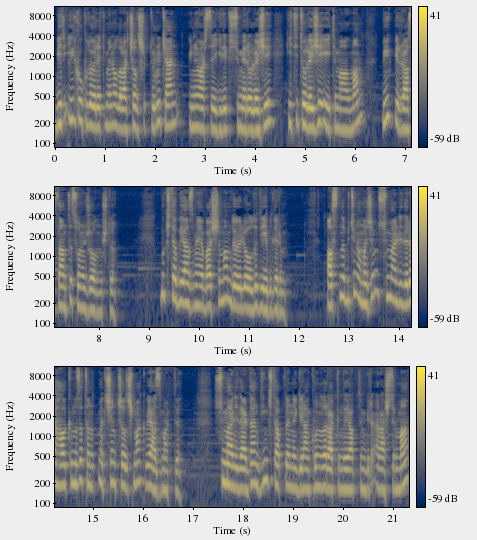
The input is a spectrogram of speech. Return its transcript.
Bir ilkokul öğretmeni olarak çalışıp dururken üniversiteye gidip Sümeroloji, Hititoloji eğitimi almam büyük bir rastlantı sonucu olmuştu. Bu kitabı yazmaya başlamam da öyle oldu diyebilirim. Aslında bütün amacım Sümerlileri halkımıza tanıtmak için çalışmak ve yazmaktı. Sümerlilerden din kitaplarına giren konular hakkında yaptığım bir araştırma,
